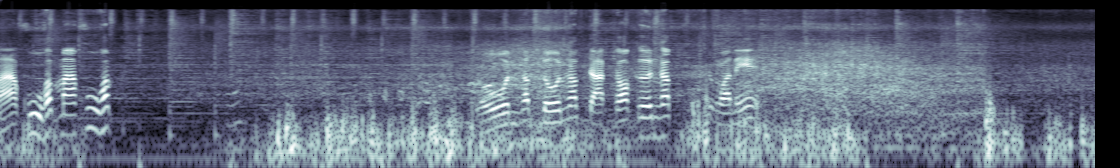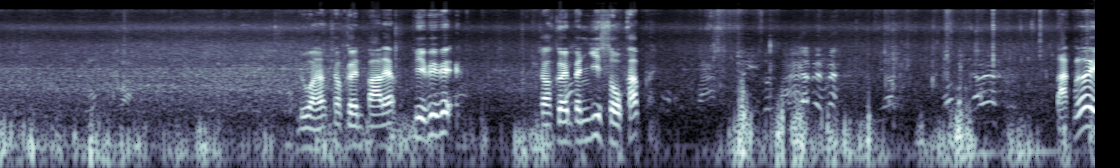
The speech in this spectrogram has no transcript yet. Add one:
มาคู่ครับมาคู่ครับ โดนครับโดนครับจากชอเกินครับจังหวะนี้ดูครับชอเกินปลาแล้วพี่พี่พี่ชอเกินเป็นยี่โศกครับตักเลย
